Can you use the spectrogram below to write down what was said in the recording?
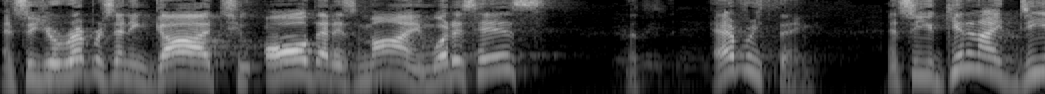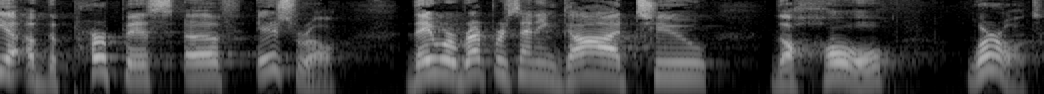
And so you're representing God to all that is mine. What is His? Everything. everything. And so you get an idea of the purpose of Israel. They were representing God to the whole world.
